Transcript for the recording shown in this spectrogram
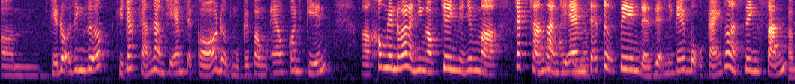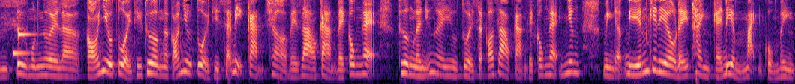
um, chế độ dinh dưỡng thì chắc chắn rằng chị em sẽ có được một cái vòng eo con kiến uh, không nên nói là như Ngọc Trinh thì nhưng mà chắc chắn rằng chị em sẽ tự tin để diện những cái bộ cánh rất là xinh xắn. Từ một người là có nhiều tuổi thì thường là có nhiều tuổi thì sẽ bị cản trở về rào cản về công nghệ. Thường là những người nhiều tuổi sẽ có rào cản về công nghệ. Nhưng mình đã biến cái điều đấy thành cái điểm mạnh của mình.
